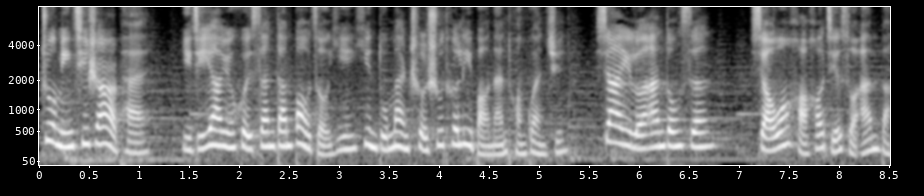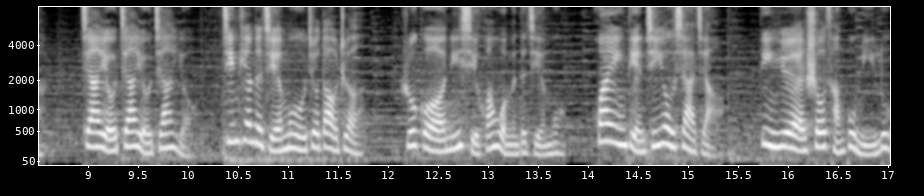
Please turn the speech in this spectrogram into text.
著名七十二拍，以及亚运会三单暴走因印度曼彻舒特利堡男团冠军。下一轮安东森，小翁好好解锁安吧，加油加油加油！今天的节目就到这，如果您喜欢我们的节目，欢迎点击右下角订阅收藏不迷路。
